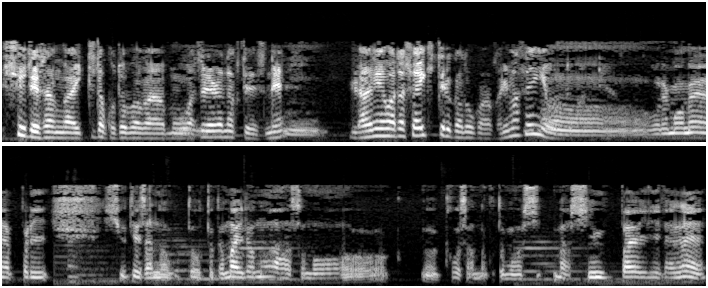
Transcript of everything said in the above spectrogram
周庭さんが言ってた言葉がもう忘れられなくてですね、うん、来年私は生きてるかどうかわかりませんよ、俺もね、やっぱり、周庭さんのこととか、まあ、いろんな、その、高さんのこともまあ、心配でね、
